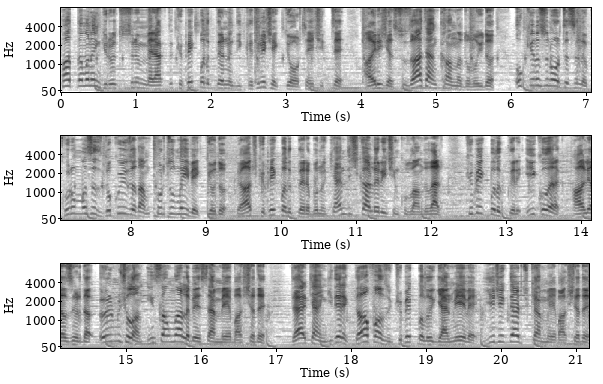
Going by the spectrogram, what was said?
Patlamanın gürültüsünün meraklı köpek balıklarının dikkatini çektiği ortaya çıktı. Ayrıca su zaten kanla doluydu. Okyanusun ortasında korunmasız 900 adam kurtulmayı bekliyordu ve aç köpek balıkları bunu kendi çıkarları için kullandılar. Köpek balıkları ilk olarak hali hazırda ölmüş olan insanlarla beslenmeye başladı. Derken giderek daha fazla köpek balığı gelmeye ve yiyecekler tükenmeye başladı.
